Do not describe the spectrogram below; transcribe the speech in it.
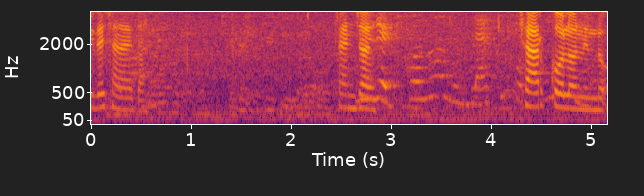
ಇದೇ ಚೆನ್ನಾಗಿದೆ. ಎಂಜಾಯ್ ಚಾರ್ಕೋಲೋ ನಿಂದು.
